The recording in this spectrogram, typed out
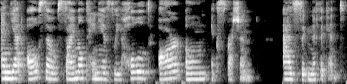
and yet also simultaneously hold our own expression as significant,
